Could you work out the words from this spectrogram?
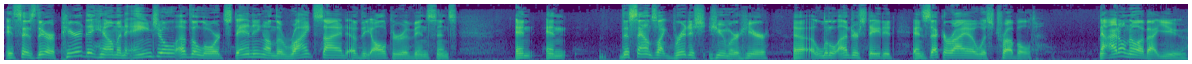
It says, There appeared to him an angel of the Lord standing on the right side of the altar of incense. And, and this sounds like British humor here, uh, a little understated. And Zechariah was troubled. Now, I don't know about you,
